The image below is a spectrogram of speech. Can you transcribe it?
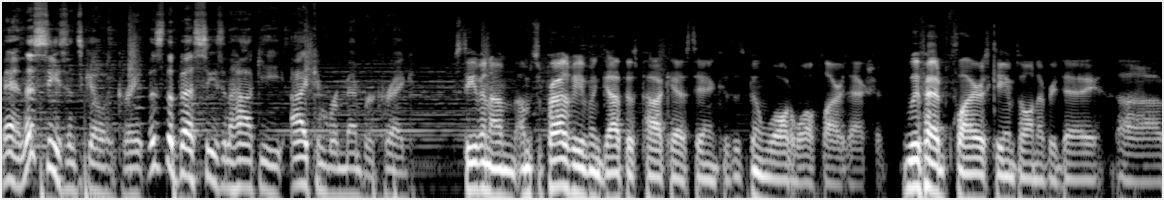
Man, this season's going great. This is the best season of hockey I can remember, Craig. Steven, I'm I'm surprised we even got this podcast in because it's been wall to wall Flyers action. We've had Flyers games on every day. Uh,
